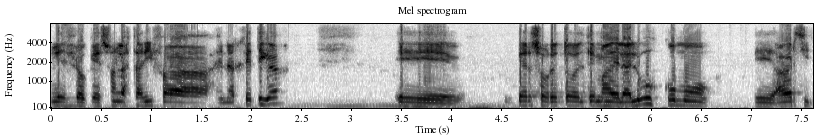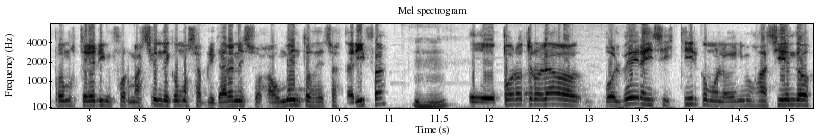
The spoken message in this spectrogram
es lo que son las tarifas energéticas, eh, ver sobre todo el tema de la luz, cómo eh, a ver si podemos tener información de cómo se aplicarán esos aumentos de esas tarifas. eh, por otro lado, volver a insistir, como lo venimos haciendo,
